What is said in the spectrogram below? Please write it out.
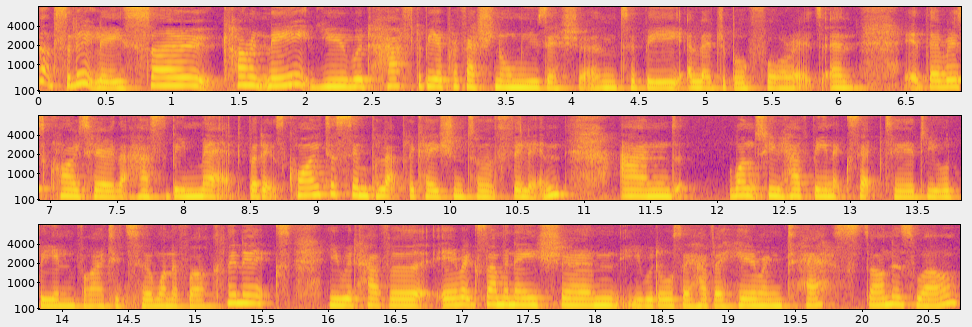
Absolutely. So, currently, you would have to be a professional musician to be eligible for it, and it, there is criteria that has to be met, but it's quite a simple application to fill in. And once you have been accepted, you would be invited to one of our clinics. You would have a ear examination. You would also have a hearing test done as well,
